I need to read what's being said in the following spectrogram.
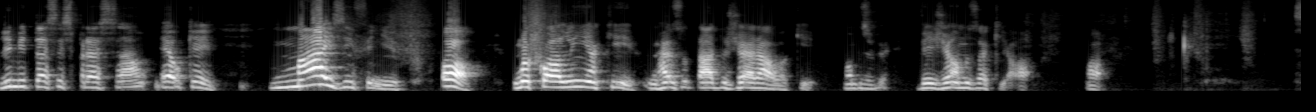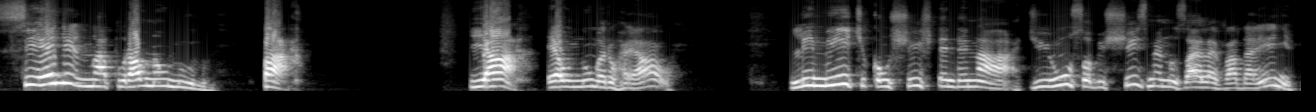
Limite dessa expressão é o quê? Mais infinito. Ó, uma colinha aqui, um resultado geral aqui. Vamos ver. Vejamos aqui, ó. ó. Se n natural não nulo, par, e A é o número real, limite com x tendendo a A de 1 sobre x menos A elevado a n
